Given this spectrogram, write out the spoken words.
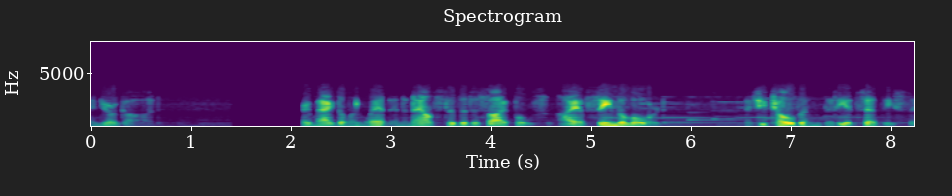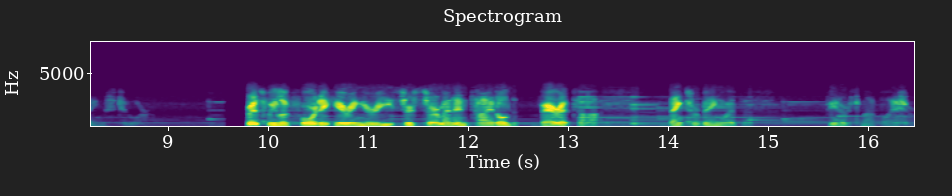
and your God. Mary Magdalene went and announced to the disciples, I have seen the Lord. And she told them that he had said these things to her. Chris, we look forward to hearing your Easter sermon entitled Veritas. Thanks for being with us. Peter, it's my pleasure.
